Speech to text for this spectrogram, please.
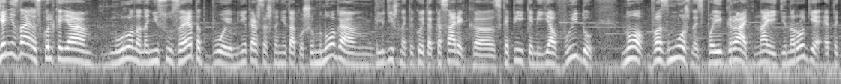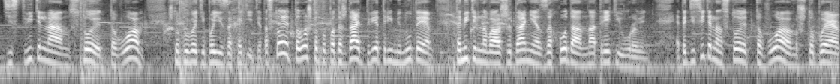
Я не знаю, сколько я урона нанесу за этот бой. Мне кажется, что не так уж и много. Глядишь на какой-то косарик э, с копейками, я выйду. Но возможность поиграть на единороге, это действительно стоит того, чтобы в эти бои заходить. Это стоит того, чтобы подождать 2-3 минуты томительного ожидания захода на третий уровень. Это действительно стоит того, чтобы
